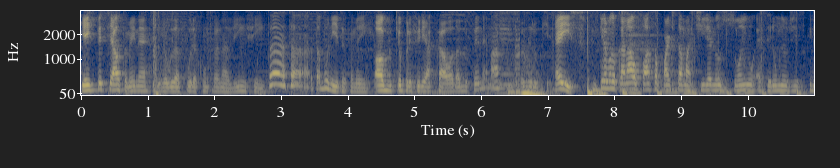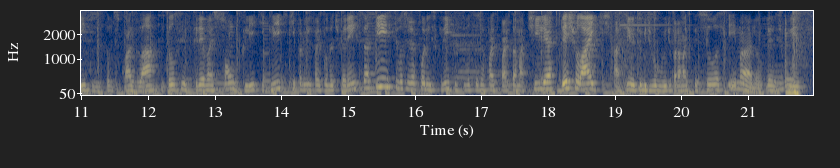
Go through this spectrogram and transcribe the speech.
E é especial também, né? O jogo da Fúria contra a Navi, enfim. Tá, tá, tá bonita também. Óbvio que eu preferi a K a WP, né? Mas fazer o quê? É isso. Se inscreva no canal, faça parte da matilha. Meu sonho é ter um milhão de inscritos. Estamos quase lá. Então se inscreva, é só um clique. Clique que pra mim faz toda a diferença. E se você já for inscrito, se você já faz parte da matilha, deixa o like. Assim o YouTube divulga o vídeo para mais pessoas. E, mano, ganha inscritos.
